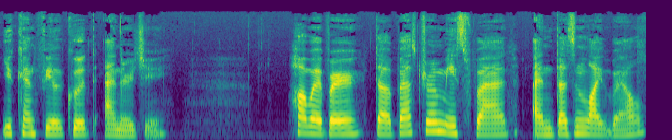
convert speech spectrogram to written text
you can feel good energy. However, the bathroom is wet and doesn't light well.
